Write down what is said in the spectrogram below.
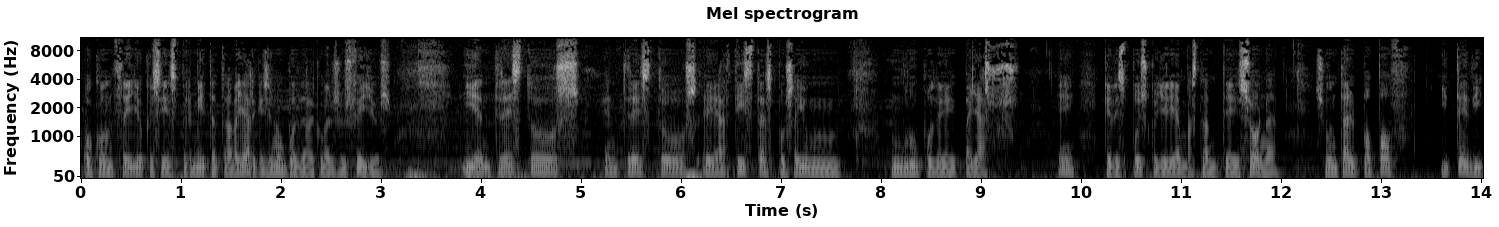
o Concello que se les permita traballar, que se non poden dar a comer seus fillos. E entre estos, entre estos eh, artistas pois hai un, un grupo de payasos eh, que despois collerían bastante sona, son tal Popov e Teddy,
